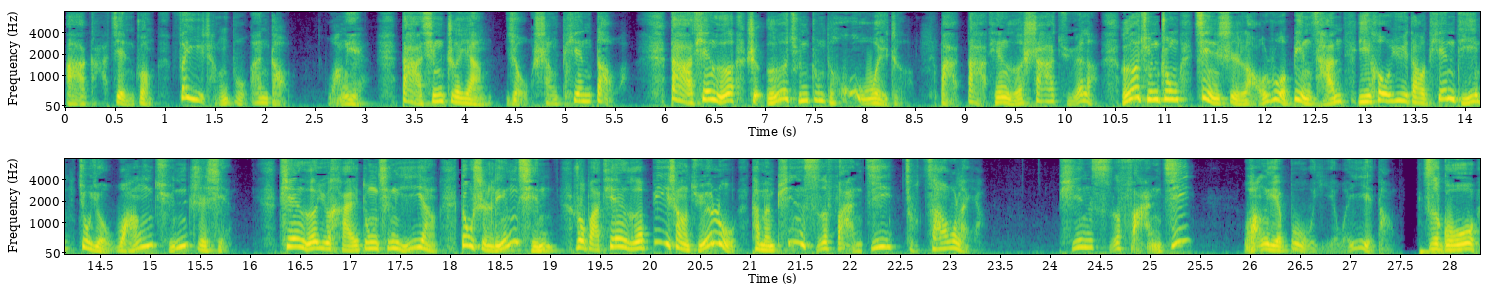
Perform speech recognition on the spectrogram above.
阿嘎见状，非常不安，道：“王爷，大清这样有伤天道啊！大天鹅是鹅群中的护卫者，把大天鹅杀绝了，鹅群中尽是老弱病残，以后遇到天敌就有亡群之险。”天鹅与海东青一样，都是灵禽。若把天鹅逼上绝路，他们拼死反击就糟了呀！拼死反击，王爷不以为意道：“自古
